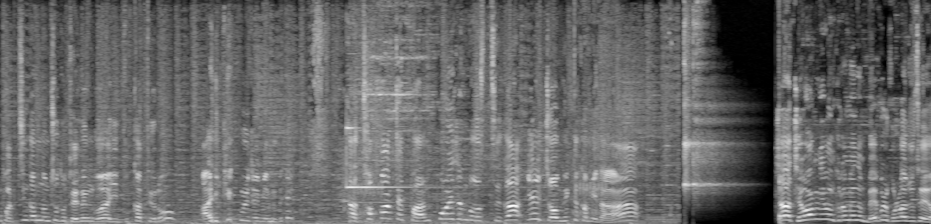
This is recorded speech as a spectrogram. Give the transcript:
박진감 넘쳐도 되는 거야 이 두카트로? 아니 개꿀 재밌는데? 자 첫 번째 판 포이즌 버스트가 1점 획득합니다. 자 제왕님은 그러면은 맵을 골라주세요.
